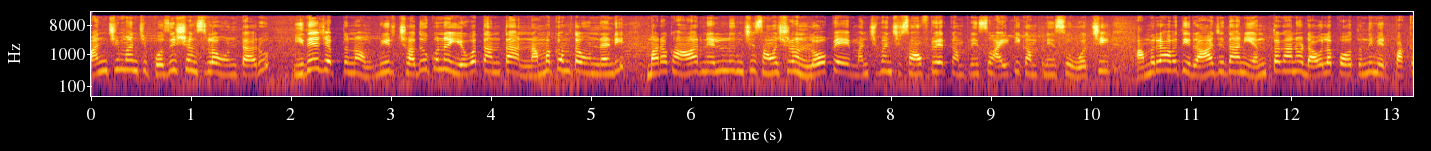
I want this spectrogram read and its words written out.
మంచి మంచి పొజిషన్స్లో ఉంటారు. ఇదే చెప్తున్నాం మీరు చదువుకున్న యువత అంతా నమ్మకంతో ఉండండి. మరొక ఆరు నెలల నుంచి సంవత్సరం లోపే మంచి మంచి సాఫ్ట్వేర్ కంపెనీస్ ఐటీ కంపెనీస్ వచ్చి అమరావతి రాజధాని ఎంతగానో డెవలప్ అవుతుంది. మీరు పక్క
